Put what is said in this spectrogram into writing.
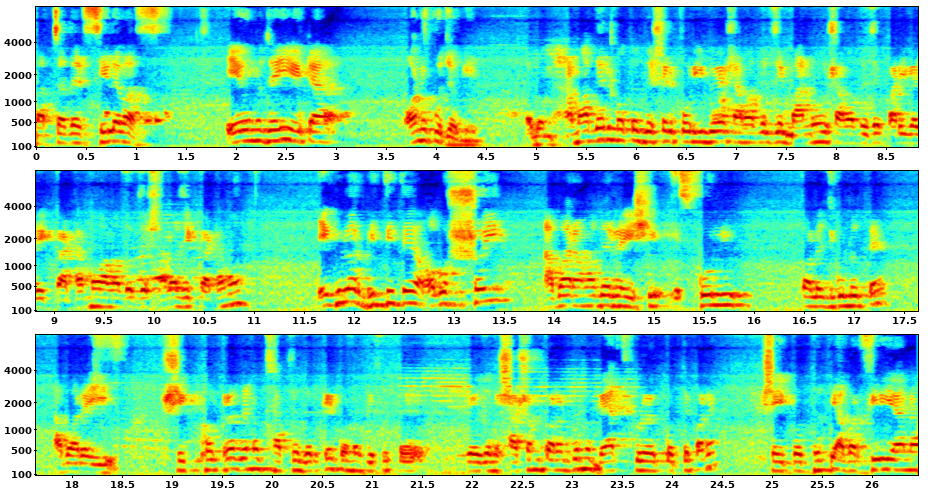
বাচ্চাদের সিলেবাস এই অনুযায়ী এটা অনুপযোগী। এবং আমাদের মতো দেশের পরিবেশ, আমাদের যে মানুষ, আমাদের যে পারিবারিক কাঠামো, আমাদের যে সামাজিক কাঠামো, এগুলোর ভিত্তিতে অবশ্যই আবার আমাদের এই স্কুল কলেজগুলোতে আবার এই শিক্ষকরা যেন ছাত্রদেরকে কোনো কিছুতে প্রয়োজনে শাসন করার জন্য ব্যাথ প্রয়োগ করতে পারে, সেই পদ্ধতি আবার ফিরিয়ে আনা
